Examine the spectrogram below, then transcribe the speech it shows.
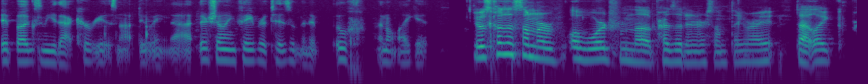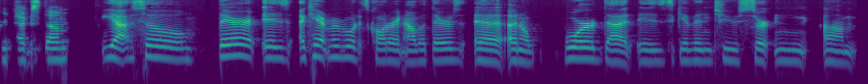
it bugs me that Korea is not doing that. They're showing favoritism, and it ugh, I don't like it. It was because of some award from the president or something, right? That like protects them. Yeah, so there is I can't remember what it's called right now, but there's a, an award that is given to certain um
